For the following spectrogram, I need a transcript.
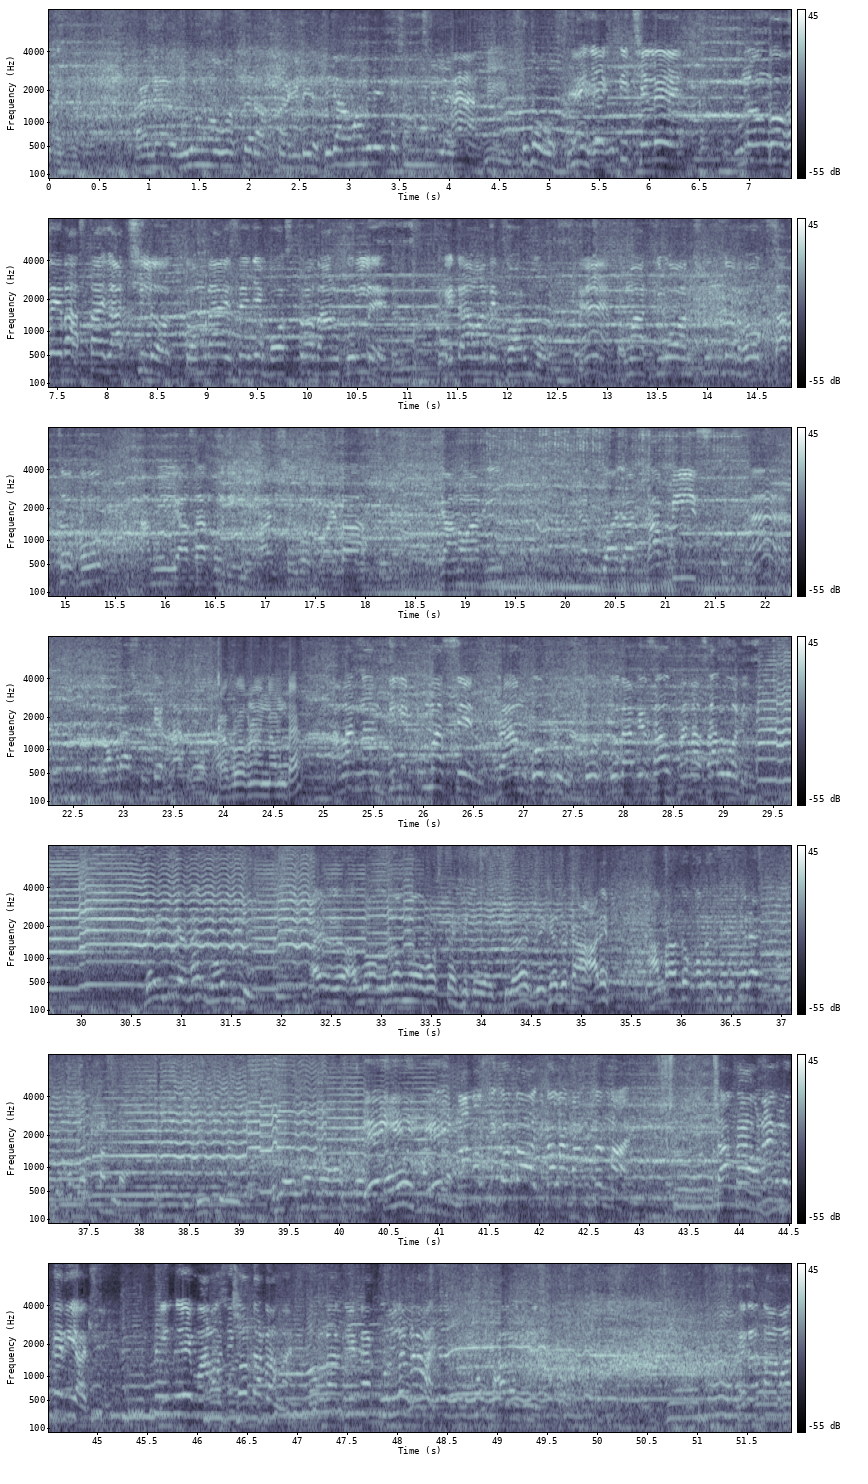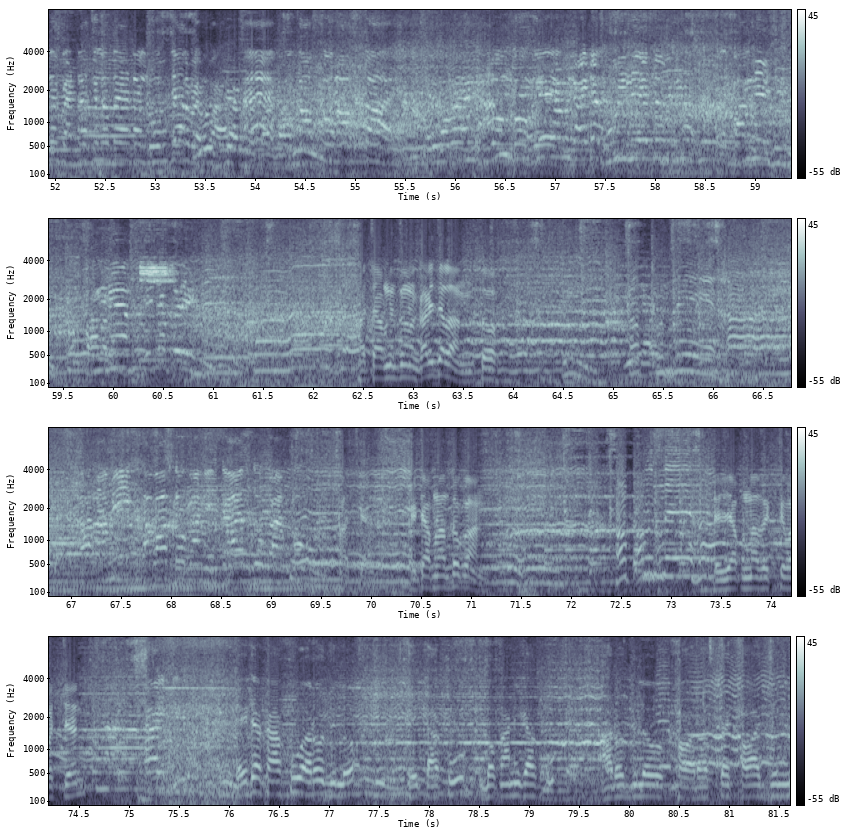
লাগবে। তাহলে উলঙ্গ অবস্থায় রাস্তা হেঁটে যাচ্ছে। এটা আমাদের একটা সম্মানে লাগে। হ্যাঁ। সে তো অবশ্যই। এই যে একটি ছেলে উলঙ্গ হয়ে রাস্তায় যাচ্ছিল তোমরা এসে যে বস্ত্র দান করলে এটা আমাদের গর্ব। হ্যাঁ তোমার জীবন সুন্দর হোক সার্থক হোক আমি আশা করি। আজ শুভ পয়লা জানুয়ারি দু হাজার ছাব্বিশ। হ্যাঁ তোমরা সুখে থাকো। কাকু আপনার নামটা? আমার নাম দিলীপ কুমার সেন গ্রাম গবরু পোস্ট গোদা থানা শালবনি। উলঙ্গ অবস্থায় হেঁটে যাচ্ছিল দেখে তো আরে আমরা তো কত কিছু করে আছি তবু তো কত ঠান্ডা। অনেক লোকেরই আছে কিন্তু এই মানসিকতাটা নাই। তোমরা যেটা করলে না খুব ভালো জিনিস এটা তো আমাদের বেটা ছিল তো একটা লজ্জার ব্যাপার। হ্যাঁ। আচ্ছা আপনি তো গাড়ি চালান তো। আচ্ছা এটা আপনার দোকান? এই যে আপনারা দেখতে পাচ্ছেন। এইটা কাকু আরও দিল এই কাকু দোকানি কাকু আরও দিল খাওয়া রাস্তায় খাওয়ার জন্য।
